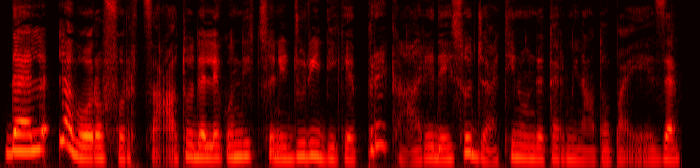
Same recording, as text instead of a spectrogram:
del lavoro forzato, delle condizioni giuridiche precarie dei soggetti in un determinato paese.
